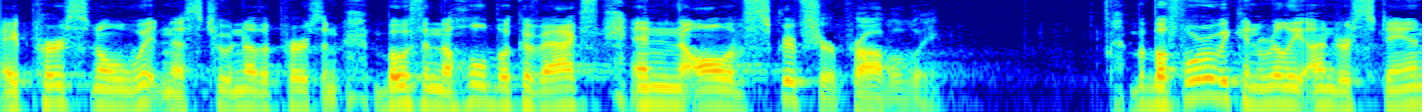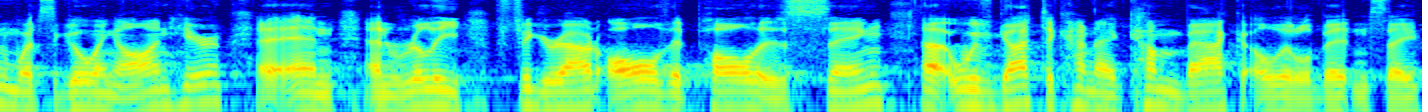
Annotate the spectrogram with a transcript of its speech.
a personal witness to another person, both in the whole book of Acts and in all of Scripture, probably. But before we can really understand what's going on here and, and really figure out all that Paul is saying, uh, we've got to kind of come back a little bit and say,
